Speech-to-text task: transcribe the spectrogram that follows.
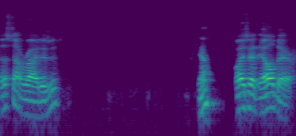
That's not right, is it? Yeah. Why is that L there?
